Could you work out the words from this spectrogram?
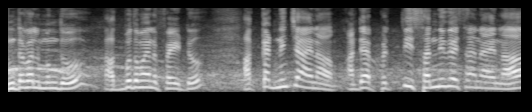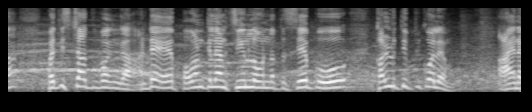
ఇంటర్వెల్ ముందు అద్భుతమైన ఫైట్. అక్కడి నుంచి ఆయన అంటే ప్రతి సన్నివేశాన్ని ఆయన ప్రతిష్టాత్మకంగా అంటే పవన్ కళ్యాణ్ సీన్లో ఉన్నంతసేపు కళ్ళు తిప్పుకోలేము ఆయన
